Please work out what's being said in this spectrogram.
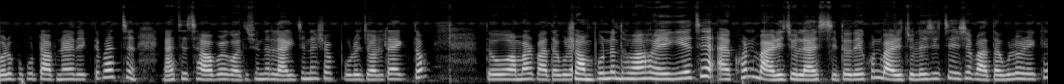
বড় পুকুরটা আপনারা দেখতে পাচ্ছেন? গাছের ছাওয়া পরে কত সুন্দর লাগছে না সব পুরো জলটা একদম। তো আমার পাতাগুলো সম্পূর্ণ ধোয়া হয়ে গিয়েছে, এখন বাড়ি চলে আসছি। তো দেখুন, বাড়ি চলে এসেছি, এসে পাতাগুলো রেখে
